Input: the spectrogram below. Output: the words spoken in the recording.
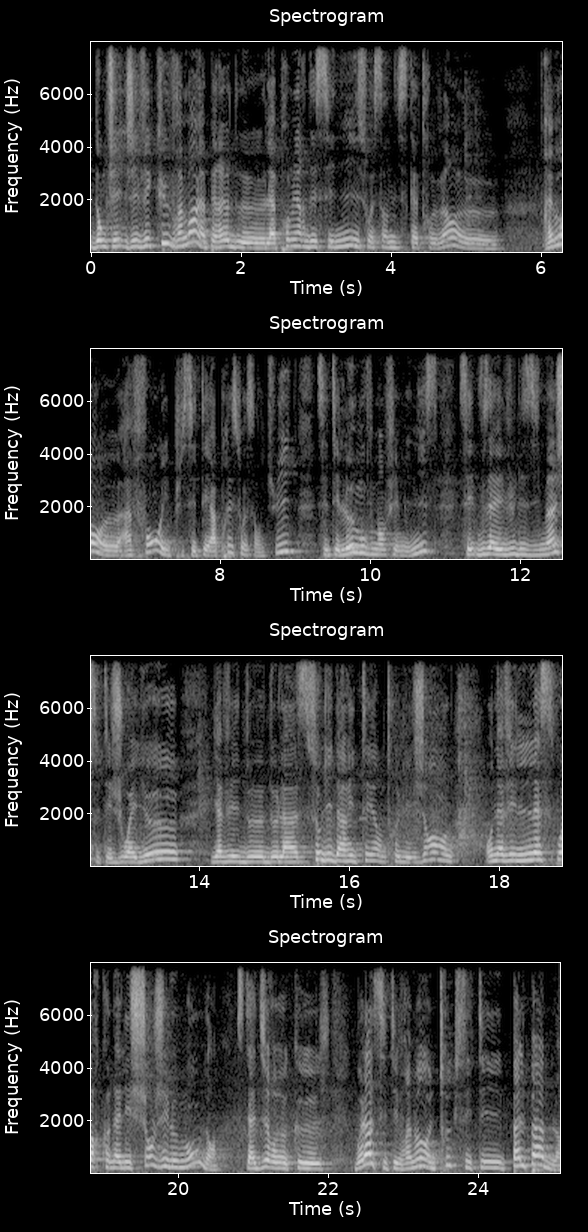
Donc j'ai vécu vraiment la période de la première décennie 70-80 vraiment euh, à fond. Et puis c'était après 68, c'était le mouvement féministe. Vous avez vu les images, c'était joyeux. Il y avait de, la solidarité entre les gens. On avait l'espoir qu'on allait changer le monde. C'est-à-dire euh, que, voilà, c'était vraiment un truc, c'était palpable.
